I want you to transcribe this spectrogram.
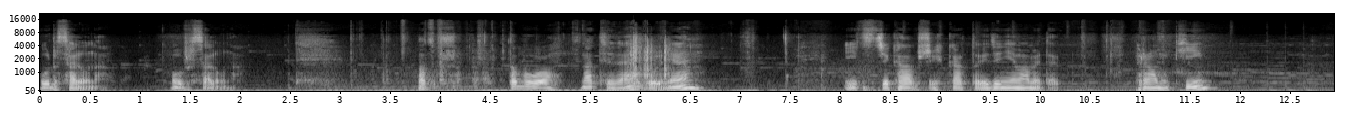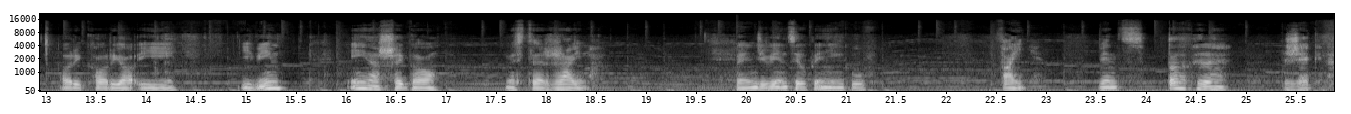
Ursaluna. Ursaluna. No cóż, to było na tyle ogólnie. I z ciekawszych kart to jedynie mamy te promki. Oricorio i Eevee. I naszego Mr. Raima. Będzie więcej openingów. Fajnie. Więc to na tyle. Żegnam.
